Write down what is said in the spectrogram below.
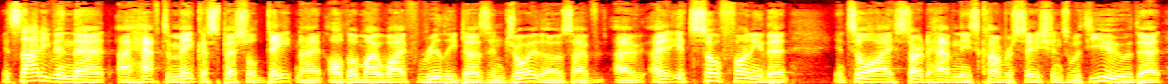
it's not even that I have to make a special date night, although my wife really does enjoy those. I've, I've I, it's so funny that until I started having these conversations with you that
